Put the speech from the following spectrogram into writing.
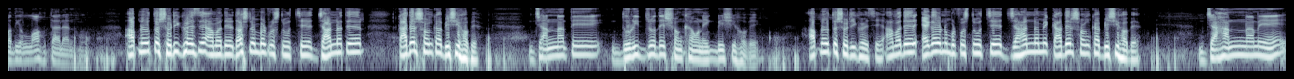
রাদিয়াল্লাহ তালানহু আপনার উত্তর সঠিক হয়েছে। আমাদের দশ নম্বর প্রশ্ন হচ্ছে জান্নাতের কাদের সংখ্যা বেশি হবে? জান্নাতে দরিদ্রদের সংখ্যা অনেক বেশি হবে। আপনার উত্তর সঠিক হয়েছে। আমাদের এগারো নম্বর প্রশ্ন হচ্ছে জাহান্নামে কাদের সংখ্যা বেশি হবে? জাহান নামে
